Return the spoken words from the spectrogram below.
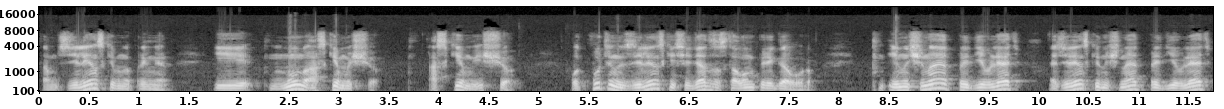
там, с Зеленским, например, и, ну, а с кем еще? А с кем еще? Вот Путин и Зеленский сидят за столом переговоров и начинают предъявлять, а Зеленский начинает предъявлять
